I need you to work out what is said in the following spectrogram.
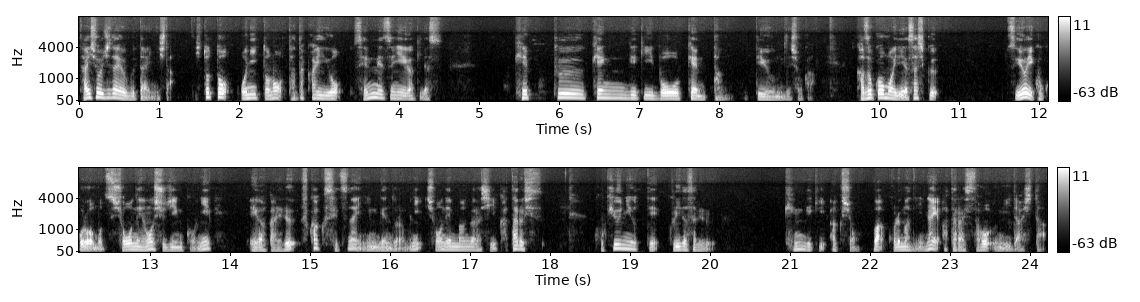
大正時代を舞台にした人と鬼との戦いを鮮烈に描き出す血風剣劇冒険譚っていうんでしょうか。家族思いで優しく強い心を持つ少年を主人公に描かれる深く切ない人間ドラマに少年漫画らしいカタルシス、呼吸によって繰り出される剣劇アクションはこれまでにない新しさを生み出した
